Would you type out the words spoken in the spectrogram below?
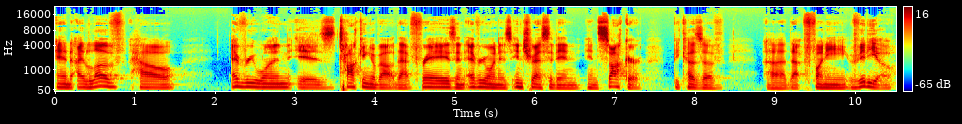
And I love how everyone is talking about that phrase and everyone is interested in in soccer because of uh, that funny video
